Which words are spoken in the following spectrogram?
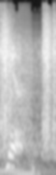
Up.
